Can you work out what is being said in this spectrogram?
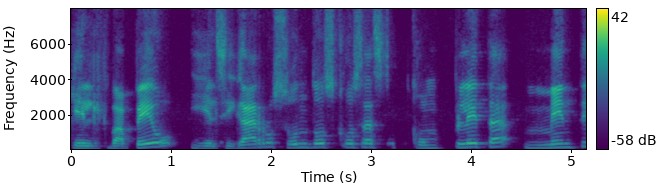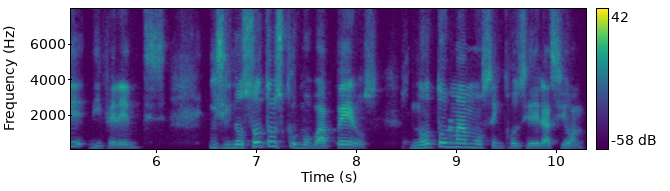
el vapeo y el cigarro son dos cosas completamente diferentes. Y si nosotros como vaperos no tomamos en consideración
